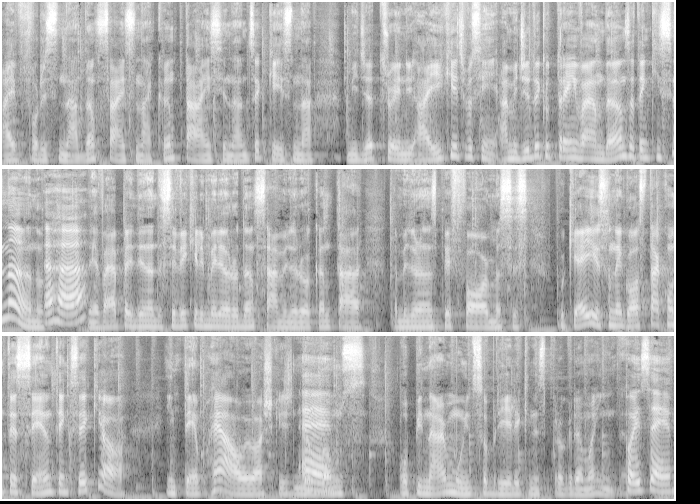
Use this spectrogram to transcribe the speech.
Aí foram ensinar a dançar, ensinar a cantar, ensinar não sei o que, ensinar media training. Aí que, tipo assim, à medida que o trem vai andando, você tem que ir ensinando. Aham. Né? Vai aprendendo, você vê que ele melhorou dançar, melhorou a cantar, tá melhorando as performances. Porque é isso, o negócio tá acontecendo, tem que ser aqui, ó, em tempo real. Eu acho que ainda É. vamos opinar muito sobre ele aqui nesse programa ainda. Pois é.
